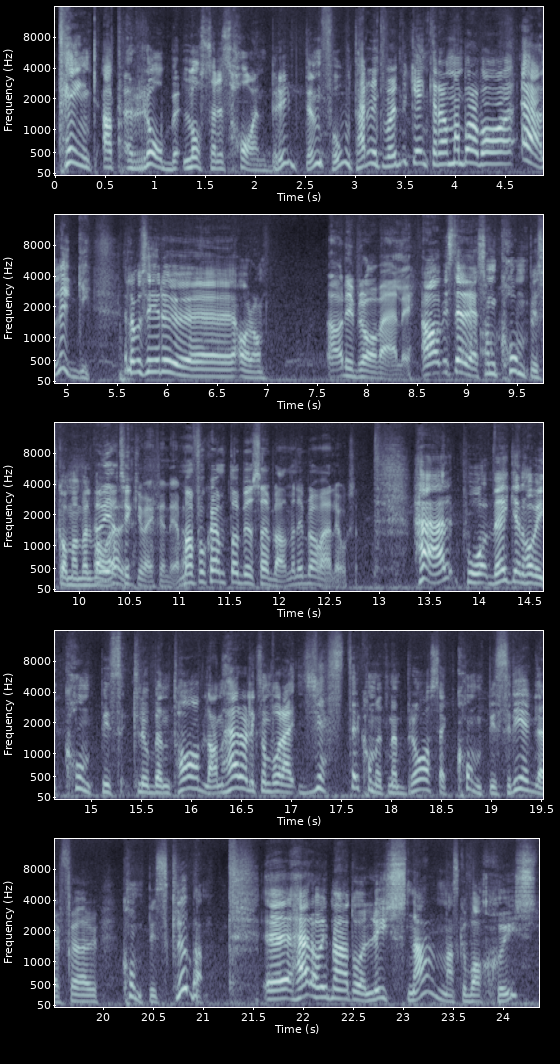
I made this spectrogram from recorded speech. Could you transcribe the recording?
Tänk att Rob låtsades ha en bruten fot. Hade det inte varit mycket enklare om man bara var ärlig? Eller vad säger du, eh, Aron? Ja, det är bra att vara ärlig. Ja, visst är det. Som kompis ska man väl Ja, vara jag det. tycker verkligen det. Man får skämta och busa ibland, men det är bra att vara ärlig också. Här på väggen har vi kompisklubben-tavlan. Här har liksom våra gäster kommit med bra så här, kompisregler för kompisklubben. Eh, här har vi bland annat då lyssna, man ska vara schysst,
